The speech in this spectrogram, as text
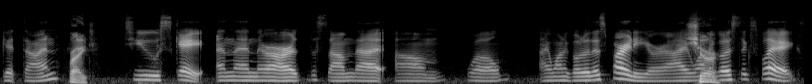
get done Right. to skate. And then there are the some that, um, well, I want to go to this party or I Sure. want to go to Six Flags.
